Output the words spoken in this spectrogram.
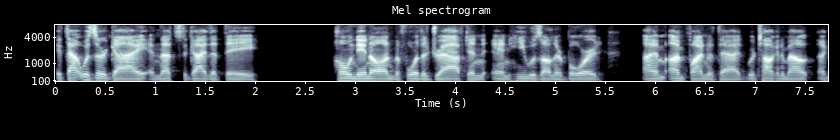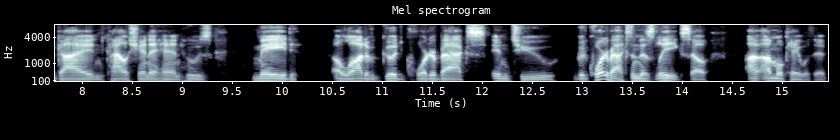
if that was their guy and that's the guy that they honed in on before the draft and and he was on their board, I'm I'm fine with that. We're talking about a guy in Kyle Shanahan who's made a lot of good quarterbacks into good quarterbacks in this league. So I, am okay with it.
